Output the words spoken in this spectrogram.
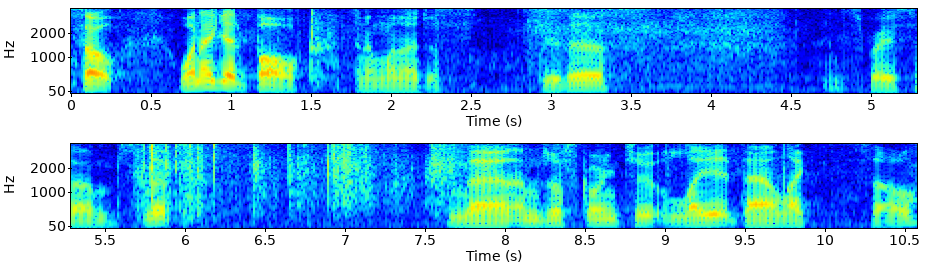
So when I get bulk, and I'm gonna just do this and spray some slip, and then I'm just going to lay it down like so.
